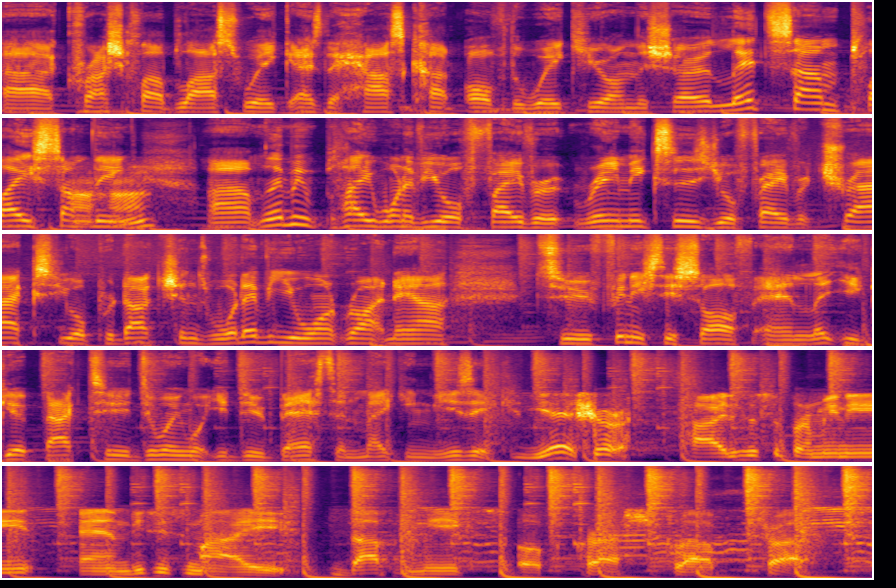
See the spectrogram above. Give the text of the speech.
uh, Crush Club last week as the house cut of the week here on the show. Let's um play something. Uh-huh. Um, let me play one of your favorite remixes, your favorite tracks, your productions, whatever you want right now to finish this off and let you get back to doing what you do best and making music. Yeah, sure. Hi, this is Supermini, and this is my dub mix of Crash Club Trust.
